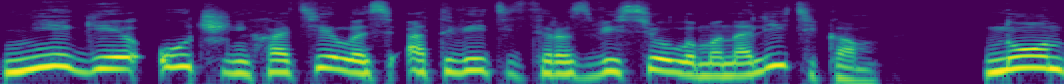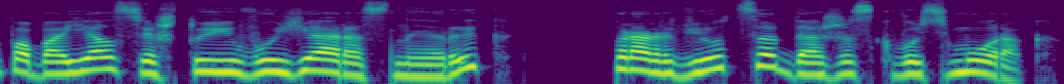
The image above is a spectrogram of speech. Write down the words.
Неге очень хотелось ответить развеселым аналитикам, но он побоялся, что его яростный рык прорвется даже сквозь морок.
